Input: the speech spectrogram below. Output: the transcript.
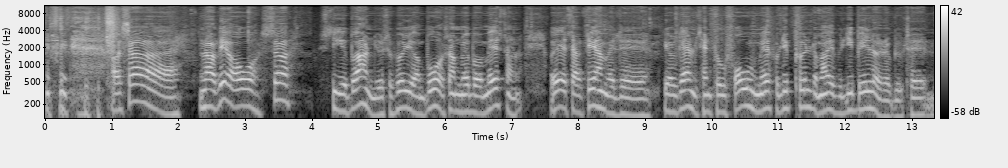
og så, når det er over, så stiger børnene jo selvfølgelig ombord sammen med borgmesteren. Og jeg har sagt til ham, at øh, jeg vil gerne, at han tog fruen med, for det pynter mig ved de billeder, der blev taget.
